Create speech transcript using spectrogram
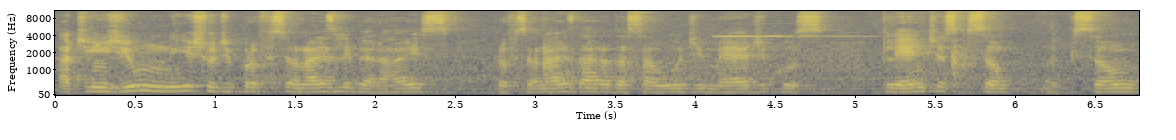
Atingiu um nicho de profissionais liberais, profissionais da área da saúde, médicos, clientes que são, que são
